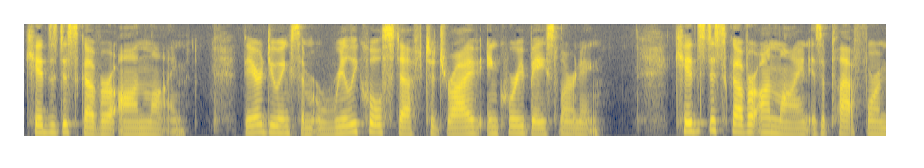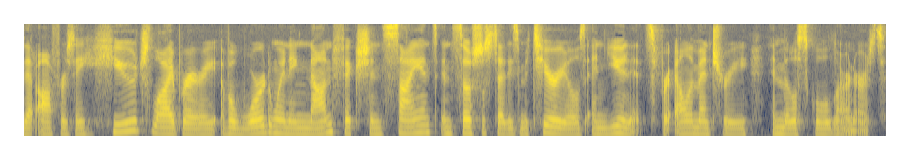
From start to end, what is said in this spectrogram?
Kids Discover Online. They are doing some really cool stuff to drive inquiry based learning. Kids Discover Online is a platform that offers a huge library of award winning nonfiction science and social studies materials and units for elementary and middle school learners.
